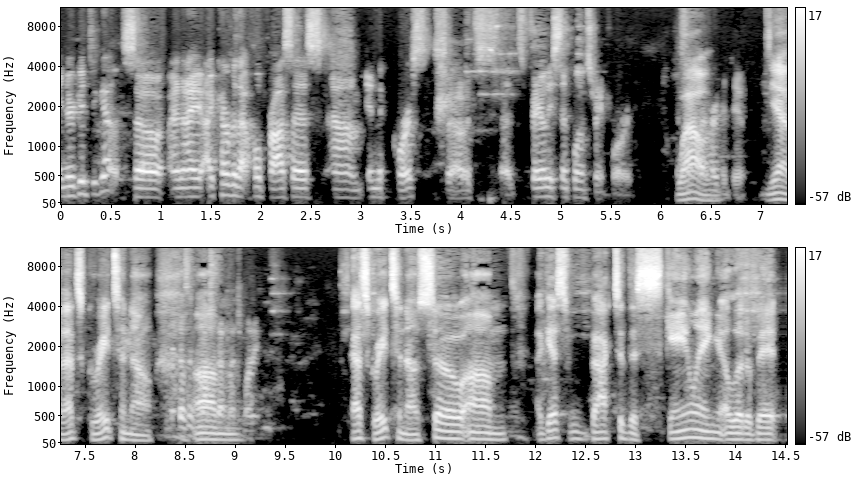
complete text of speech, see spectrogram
and you're good to go. So, and I, I cover that whole process um, in the course, so it's it's fairly simple and straightforward. It's wow, hard to do. Yeah, that's great to know. It doesn't cost um, that much money. That's great to know. So, um, I guess back to the scaling a little bit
